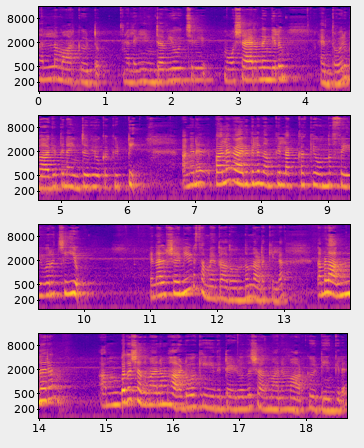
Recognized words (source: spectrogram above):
നല്ല മാർക്ക് കിട്ടും. അല്ലെങ്കിൽ ഇന്റർവ്യൂ ഇച്ചിരി മോശമായിരുന്നെങ്കിലും എന്തോ ഒരു ഭാഗ്യത്തിന് ഇന്റർവ്യൂ ഒക്കെ കിട്ടി. അങ്ങനെ പല കാര്യത്തിലും നമുക്ക് ലക്കൊക്കെ ഒന്ന് ഫേവർ ചെയ്യും. എന്നാൽ ശനിയുടെ സമയത്ത് അതൊന്നും നടക്കില്ല. നമ്മൾ അന്നേരം അമ്പത് ശതമാനം ഹാർഡ് വർക്ക് ചെയ്തിട്ട് എഴുപത് ശതമാനം മാർക്ക് കിട്ടിയെങ്കിൽ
